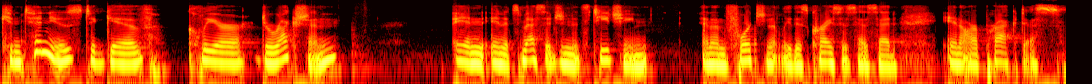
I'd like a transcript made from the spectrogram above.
continues to give clear direction in in its message and its teaching. And unfortunately, this crisis has said, in our practice,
